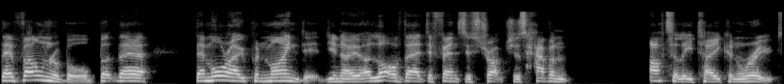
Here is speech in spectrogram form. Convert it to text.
they're vulnerable, but they're they're more open minded. You know, a lot of their defensive structures haven't utterly taken root.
